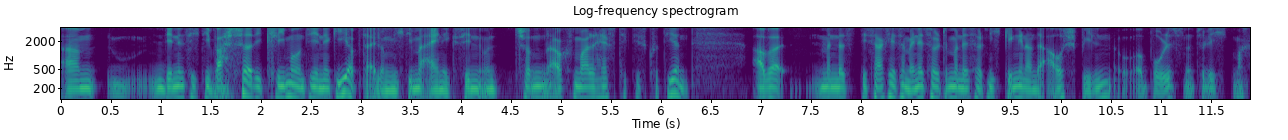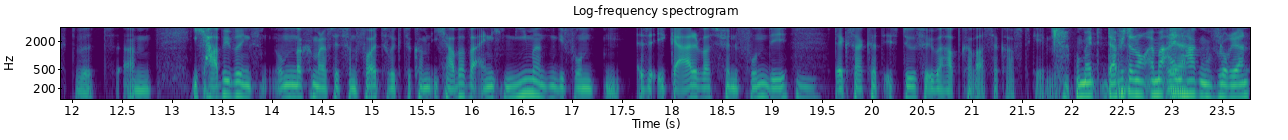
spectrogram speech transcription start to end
ähm, in denen sich die Wasser-, die Klima- und die Energieabteilung nicht immer einig sind und schon auch mal heftig diskutieren. Aber man, das, die Sache ist, am Ende sollte man es halt nicht gegeneinander ausspielen, obwohl es natürlich gemacht wird. Ähm, ich habe übrigens, um noch einmal auf das von vorher zurückzukommen, ich habe aber eigentlich niemanden gefunden, also egal was für ein Fundi, hm. der gesagt hat, es dürfe überhaupt keine Wasserkraft geben. Moment, darf ich da noch einmal ja. einhaken, Florian?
